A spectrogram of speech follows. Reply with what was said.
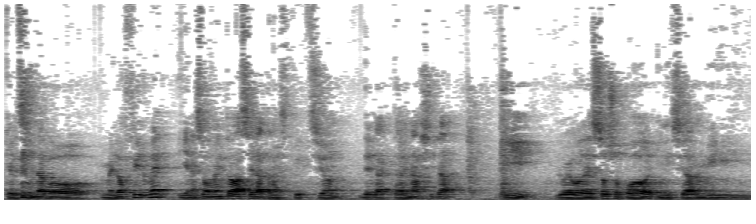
que el síndaco me lo firme y en ese momento hace la transcripción del acta de Nashita y luego de eso yo puedo iniciar mi,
